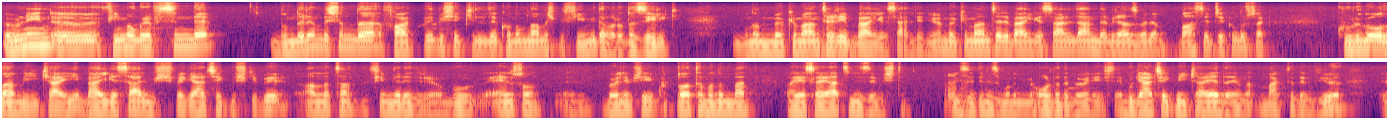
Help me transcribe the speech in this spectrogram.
Örneğin e, filmografisinde bunların dışında farklı bir şekilde konumlanmış bir filmi de var. O da Zelik. Buna mockumentary belgesel deniyor. Mockumentary belgeselden de biraz böyle bahsedecek olursak kurgu olan bir hikayeyi belgeselmiş ve gerçekmiş gibi anlatan filmlere deniyor. Bu en son e, böyle bir şeyi Kutlu Ataman'ın ben Ay'a Seyahatini izlemiştim. İzlediniz mi onu bilmiyorum. Orada da böyle işte. Bu gerçek bir hikayeye dayanmaktadır diyor. E,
